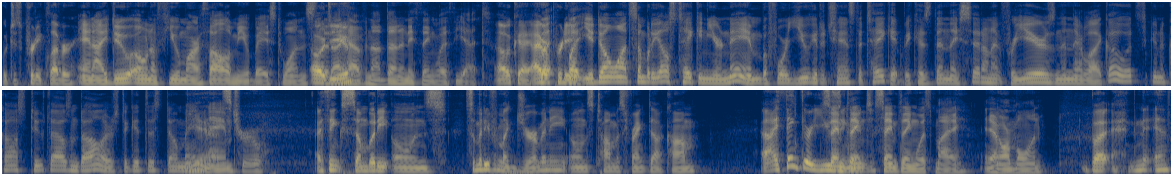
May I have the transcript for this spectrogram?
Which is pretty clever. and I do own a few Bartholomew-based ones Oh, that I have not done anything with yet. Okay, I have But, a pretty. but you don't want somebody else taking your name before you get a chance to take it because then they sit on it for years and then they're like, oh, it's going to cost $2,000 to get this domain yeah, name. that's true. I think somebody owns somebody from like Germany owns thomasfrank.com. I think they're using Same thing. it. Same thing with my Yeah. normal one. But and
